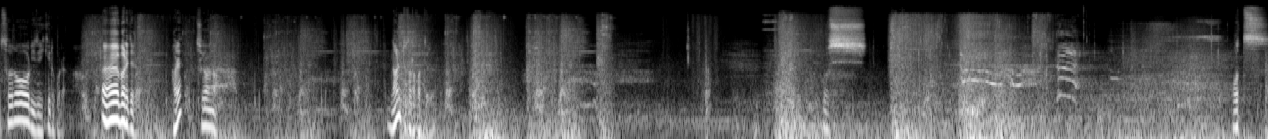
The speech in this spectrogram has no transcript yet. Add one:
そろーでいけるこれ。ええー、バレてる。あれ？違うな。何と戦ってる？よし。おつ。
